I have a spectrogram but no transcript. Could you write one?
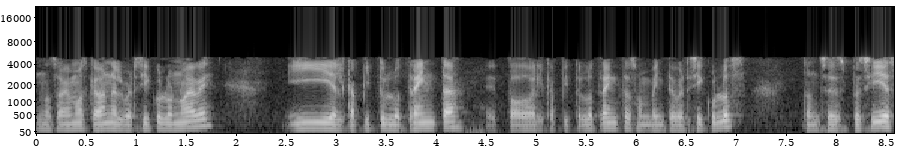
nos habíamos quedado en el versículo 9 y el capítulo 30, eh, todo el capítulo 30 son 20 versículos entonces, pues sí, es,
